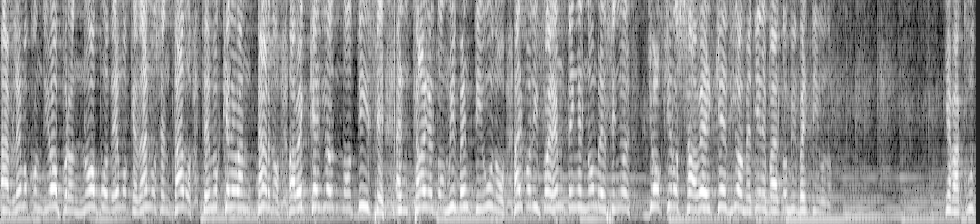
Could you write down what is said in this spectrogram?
hablemos con Dios, pero no podemos quedarnos sentados. Tenemos que levantarnos a ver qué Dios nos dice. Entrar en el 2021, algo diferente en el nombre del Señor. Yo quiero saber qué Dios me tiene para el 2021. Y Habacuc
